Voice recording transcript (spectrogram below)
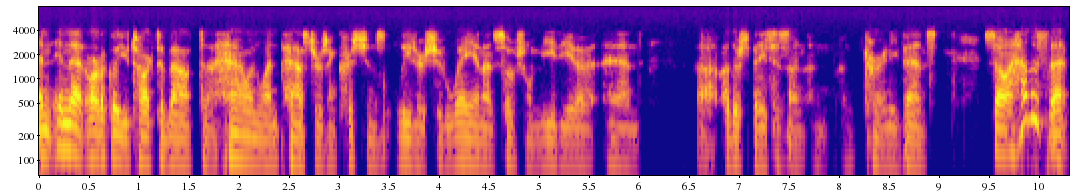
And in that article, you talked about uh, how and when pastors and Christian leaders should weigh in on social media and uh, other spaces on, on, on, current events. So, how does that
